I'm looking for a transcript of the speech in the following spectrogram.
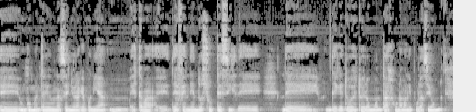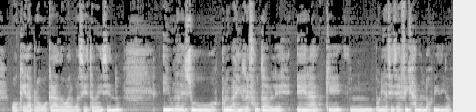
eh, un comentario de una señora que ponía, mm, estaba eh, defendiendo su tesis de, de, de que todo esto era un montaje, una manipulación, o que era provocado, algo así estaba diciendo, y una de sus pruebas irrefutables era que mm, ponía, si se fijan en los vídeos,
